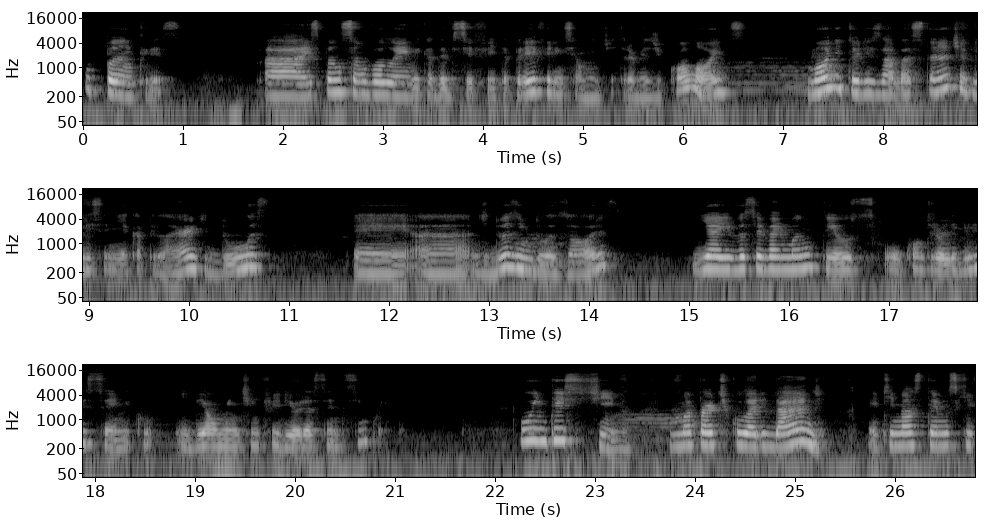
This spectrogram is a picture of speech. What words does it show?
O pâncreas. A expansão volêmica deve ser feita preferencialmente através de colóides. Monitorizar bastante a glicemia capilar de duas é, a, de duas em duas horas. E aí você vai manter os, o controle glicêmico, idealmente inferior a 150. O intestino. Uma particularidade é que nós temos que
